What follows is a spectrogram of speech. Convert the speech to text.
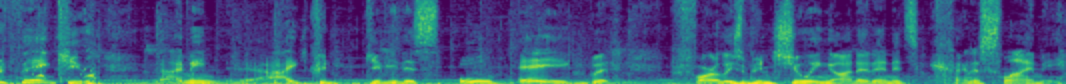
Thank you? I mean, I could give you this old egg, but Farley's been chewing on it and it's kind of slimy.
